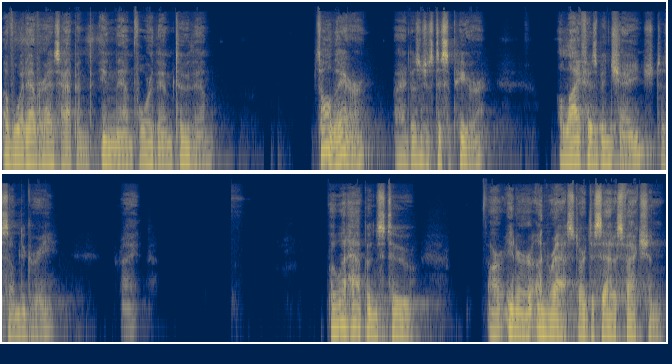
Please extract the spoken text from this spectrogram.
of whatever has happened in them, for them, to them? It's all there, right? It doesn't just disappear. A life has been changed to some degree, right? But what happens to our inner unrest, our dissatisfaction?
